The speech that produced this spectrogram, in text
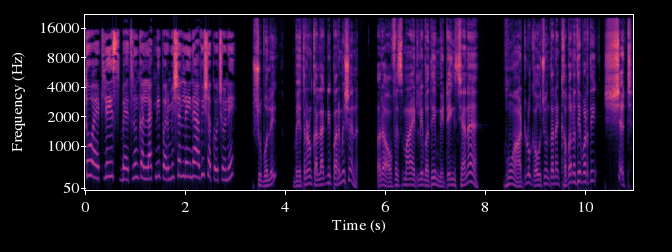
તો એટલીસ્ટ બે ત્રણ કલાકની પરમિશન લઈને આવી શકો છો ને? શું બોલી? બે ત્રણ કલાકની પરમિશન? અરે ઓફિસમાં એટલી બધી મીટિંગ્સ છે ને? હું આટલું કહું છું ને તને ખબર નથી પડતી? શિટ!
